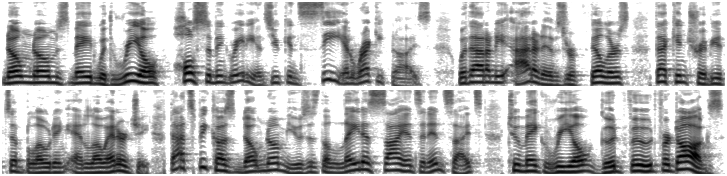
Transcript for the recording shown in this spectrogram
Nom Nom's made with real, wholesome ingredients you can see and recognize without any additives or fillers that contribute to bloating and low energy. That's because Nom Nom uses the latest science and insights to make real, good food for dogs.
